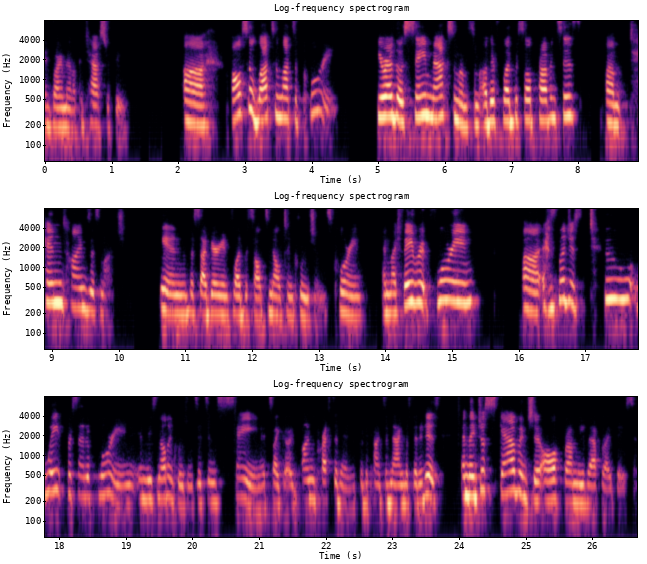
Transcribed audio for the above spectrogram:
environmental catastrophe. Uh, also, lots and lots of chlorine. Here are those same maximums from other flood basalt provinces, um, 10 times as much in the Siberian flood basalts melt inclusions, chlorine. And my favorite, fluorine, uh, as much as two weight percent of fluorine in these melt inclusions. It's insane. It's like unprecedented for the kinds of magmas that it is. And they just scavenge it all from the evaporite basin.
